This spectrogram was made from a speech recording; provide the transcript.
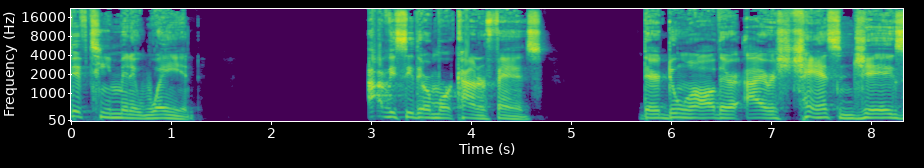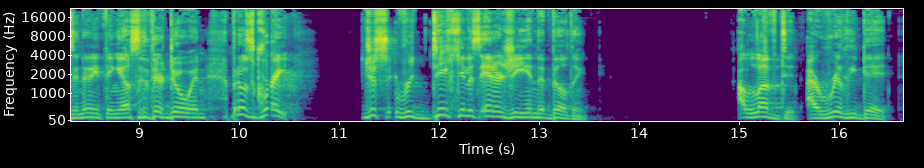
15 minute weigh in obviously there were more Conor fans. They're doing all their Irish chants and jigs and anything else that they're doing, but it was great. Just ridiculous energy in the building. I loved it. I really did.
